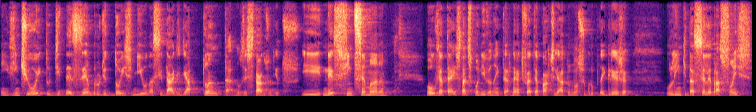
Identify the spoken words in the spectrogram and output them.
em 28 de dezembro de 2000 na cidade de Atlanta, nos Estados Unidos. E nesse fim de semana, houve até, está disponível na internet, foi até partilhado no nosso grupo da igreja, o link das celebrações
